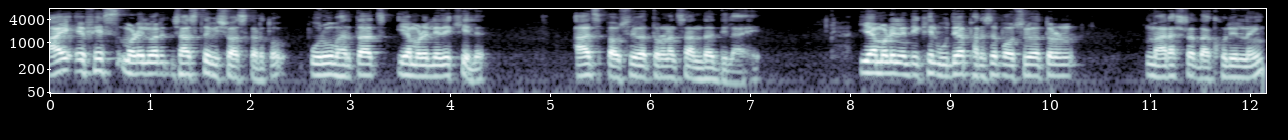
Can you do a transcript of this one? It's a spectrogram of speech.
आय एफ एस मॉडेलवर जास्त विश्वास करतो. पूर्व भारतात या मॉडेलने देखील आज पावसाळी वातावरणाचा अंदाज दिला आहे. या मॉडेलने देखील उद्या फारसं पावसाळी वातावरण महाराष्ट्रात दाखवलेलं नाही.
